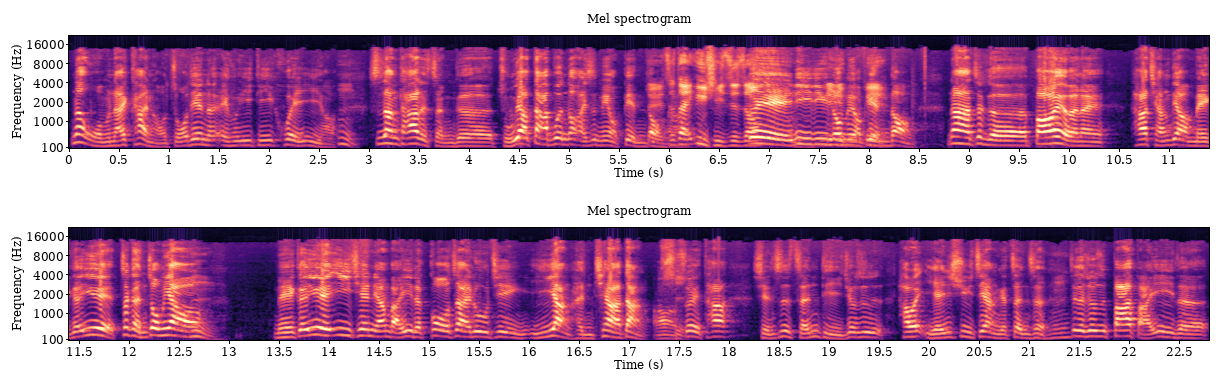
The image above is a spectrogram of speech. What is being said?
那我们来看哦，昨天的 FED 会议哈，嗯，实际上它的整个主要大部分都还是没有变动，是在预期之中。对，利率都没有变动。那这个鲍威尔呢，他强调每个月这个很重要哦，每个月一千两百亿的购债路径一样很恰当啊，所以它显示整体就是它会延续这样一个政策。这个就是八百亿的。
